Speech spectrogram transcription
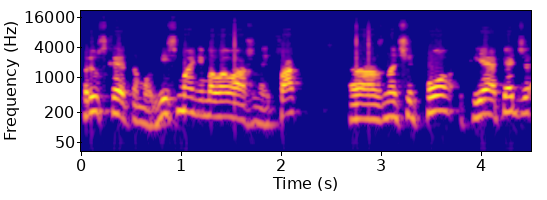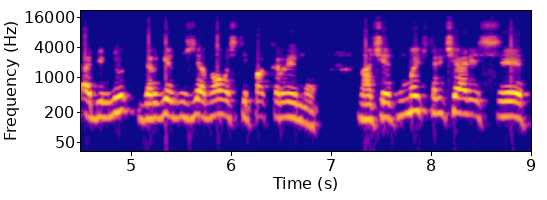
плюс к этому, весьма немаловажный факт, а, значит, по, я опять же объявлю, дорогие друзья, новости по Крыму. Значит, мы встречались, э,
